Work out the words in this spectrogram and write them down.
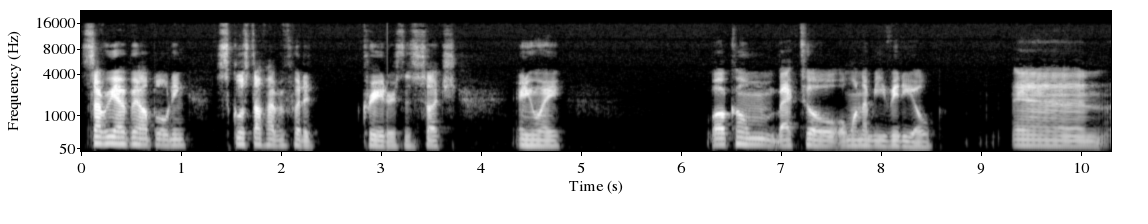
sorry I've been uploading. School stuff been for the creators and such. Anyway, welcome back to a, wannabe video. And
